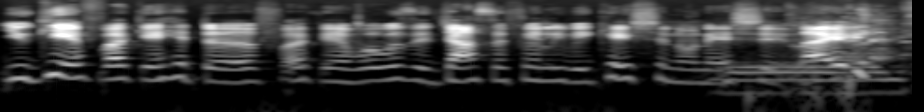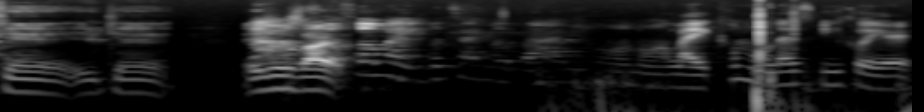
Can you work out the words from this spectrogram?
you can't fucking hit the fucking what was it Johnson Family Vacation on that shit. yeah, Like you can't, you can't. It's I just also like feel like what type of vibe you going on? Like, come on, let's be clear.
